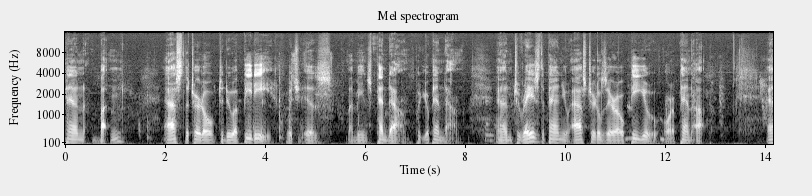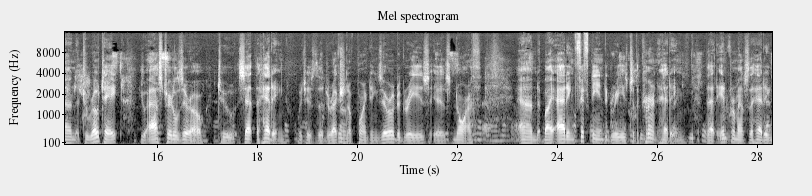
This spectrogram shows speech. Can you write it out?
pen button asks the turtle to do a PD, which is that means pen down. Put your pen down. And to raise the pen, you ask turtle zero PU or pen up. And to rotate, you ask turtle zero to set the heading, which is the direction of pointing. Zero degrees is north. And by adding 15 degrees to the current heading, that increments the heading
